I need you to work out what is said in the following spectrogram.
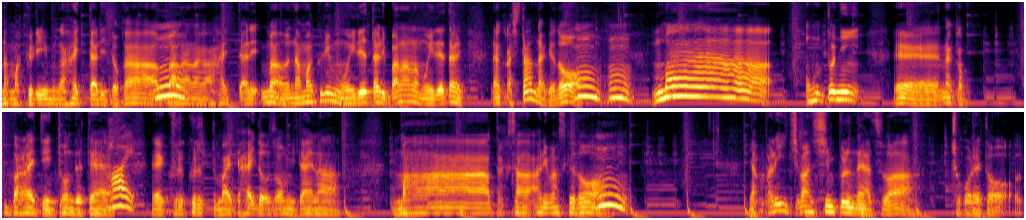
生クリームが入ったりとか、うん。バナナが入ったりまあ生クリームも入れたりバナナも入れたりなんかしたんだけど、うんうん。まあ本当に、えーなんかバラエティに富んでて、はい。えーくるくるっと巻いてはいどうぞみたいなまあたくさんありますけど、うん。やっぱり一番シンプルなやつはチョコレート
